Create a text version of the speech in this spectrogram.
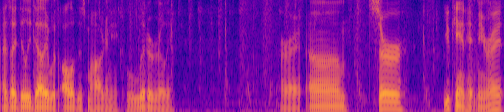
As I dilly-dally with all of this mahogany. Literally. Alright, um... Sir, you can't hit me, right?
